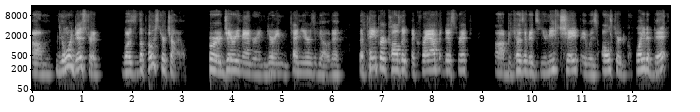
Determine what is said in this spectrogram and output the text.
um, your district was the poster child for gerrymandering during 10 years ago. The, the paper called it the crab district uh, because of its unique shape. It was altered quite a bit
